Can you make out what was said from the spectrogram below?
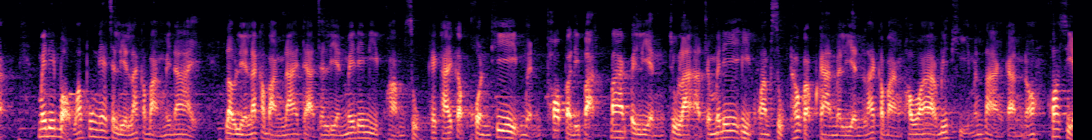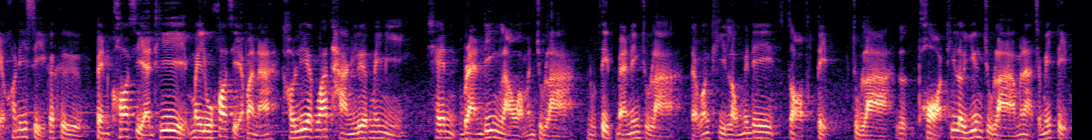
ไม่ได้บอกว่าพวกนี้จะเรียนลาดกระบังไม่ได้ เราเรียนลาดกระบังได้ แต่อาจจะเรียนไม่ได้มีความสุขคล้าย ๆ กับคนที่เหมือนพ่อปฏิบัติมากไปเรียน จุฬาอาจจะไม่ได้มีความสุขเท่ากับการมาเรียนลาดกระบัง เพราะว่าวิถีมันต่างกันเนาะข้อเสียข้อที่ 4 ก็คือ เป็นข้อเสียที่ไม่รู้ข้อเสียป่ะนะเขาเรียกว่าทางเลือกไม่มีเช่น branding เราอะมันจุฬาหนูติด branding จุฬาแต่บางทีเราไม่ได้สอบติด จุฬา port ที่เรายื่นจุฬามันอาจจะไม่ติด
